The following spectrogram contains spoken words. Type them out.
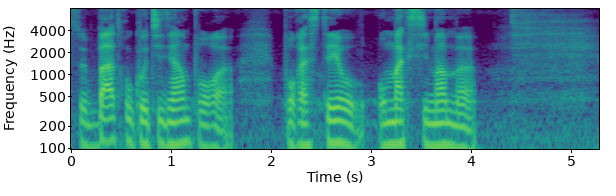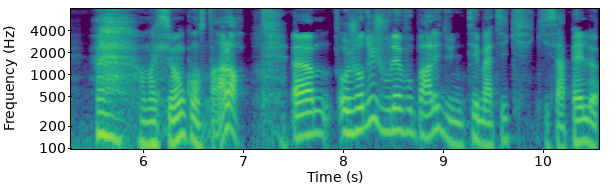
se battre au quotidien pour euh, pour rester au, maximum euh, au maximum constant. Alors euh, aujourd'hui, je voulais vous parler d'une thématique qui s'appelle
